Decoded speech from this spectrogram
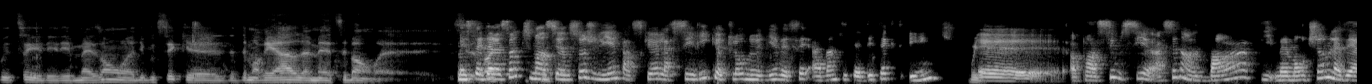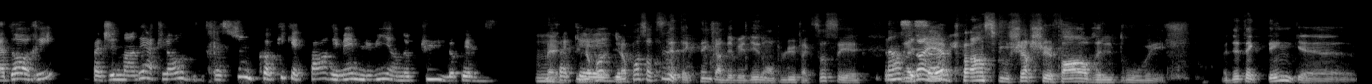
des, des maisons, euh, des boutiques euh, de Montréal, mais tu sais, bon. Euh, mais c'est intéressant que tu mentionnes ça, Julien, parce que la série que Claude Meunier avait fait avant, qui était Detect Inc., a passé aussi assez dans le beurre. mais mon chum l'avait adoré. Fait que j'ai demandé à Claude, il te reste une copie quelque part? Et même lui, il en a plus, il l'a perdu. Mais ben, il n'a pas, sorti des techniques en DVD non plus. Fait que ça, c'est. Non, c'est ça. je pense que si vous cherchez fort, vous allez le trouver. Mais Detecting. Euh...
